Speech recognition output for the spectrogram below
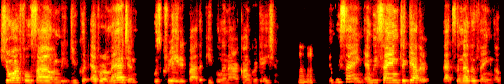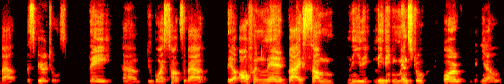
joyful sound you could ever imagine was created by the people in our congregation. Mm-hmm. And we sang, and we sang together that's another thing about the spirituals. They, uh, Du Bois talks about, they are often led by some lead, leading minstrel or, you know,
